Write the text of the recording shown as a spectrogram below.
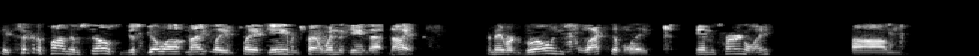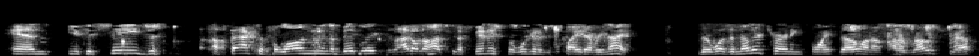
They took it upon themselves to just go out nightly and play a game and try and win the game that night. and they were growing collectively internally. Um, and you could see just a fact of belonging in the big leagues. And I don't know how it's going to finish, but we're going to just fight every night. There was another turning point though on a, on a road trip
